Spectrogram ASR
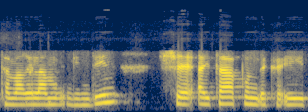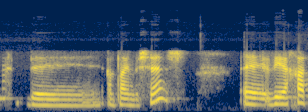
תמר אילם גינדין, שהייתה פונדקאית ב-2006, אה, והיא אחת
